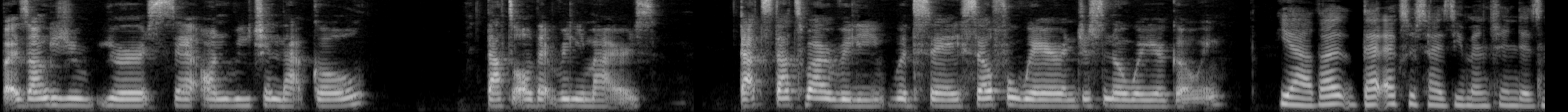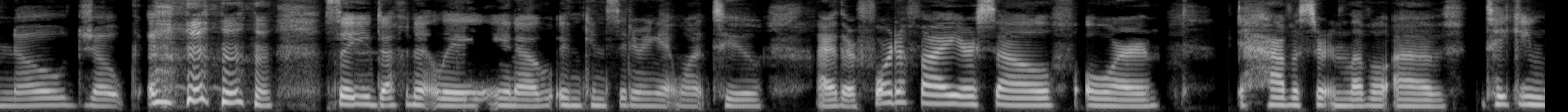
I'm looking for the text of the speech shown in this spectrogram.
but as long as you you're set on reaching that goal, that's all that really matters. That's that's why I really would say self-aware and just know where you're going. Yeah, that that exercise you mentioned is no joke. so you definitely, you know, in considering it want to either fortify yourself or have a certain level of taking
